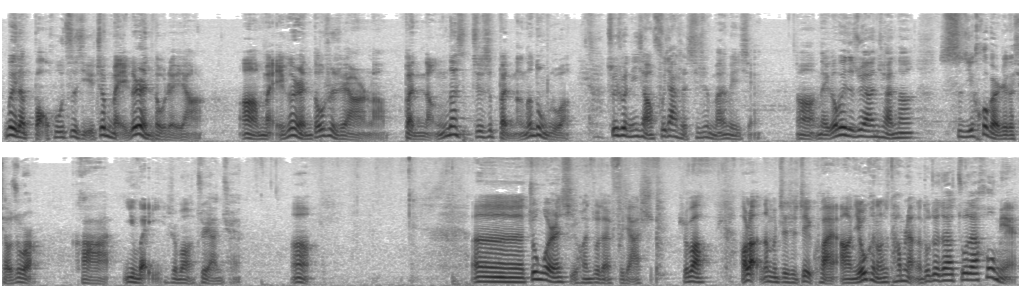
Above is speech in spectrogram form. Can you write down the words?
为了保护自己。这每个人都这样啊，每个人都是这样的，本能的，这是本能的动作。所以说，你想副驾驶其实蛮危险啊，哪个位置最安全呢？司机后边这个小座。咔一尾是吧？最安全，啊嗯，中国人喜欢坐在副驾驶是吧？好了，那么这是这块啊，有可能是他们两个都坐在坐在后面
